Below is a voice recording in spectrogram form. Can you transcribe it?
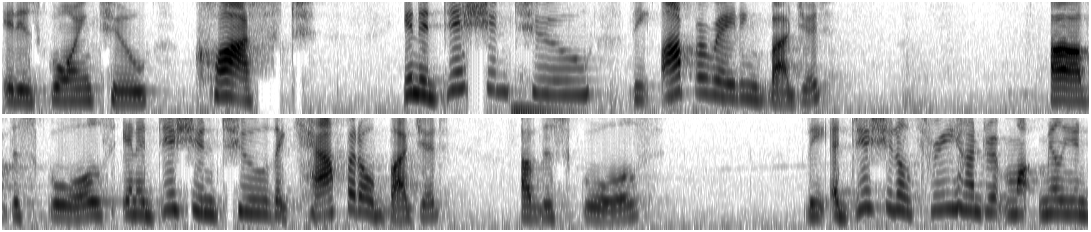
it is going to cost, in addition to the operating budget of the schools, in addition to the capital budget of the schools, the additional $300 million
